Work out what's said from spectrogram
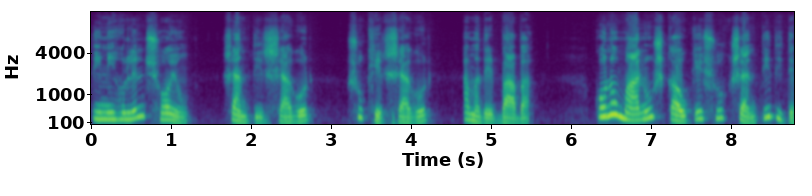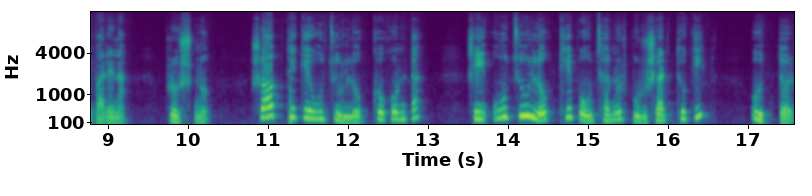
তিনি হলেন স্বয়ং শান্তির সাগর, সুখের সাগর, আমাদের বাবা। কোনো মানুষ কাউকে সুখ শান্তি দিতে পারে না। প্রশ্ন সব থেকে উঁচু লক্ষ্য কোনটা? সেই উঁচু লক্ষ্যে পৌঁছানোর পুরুষার্থ কি? উত্তর,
